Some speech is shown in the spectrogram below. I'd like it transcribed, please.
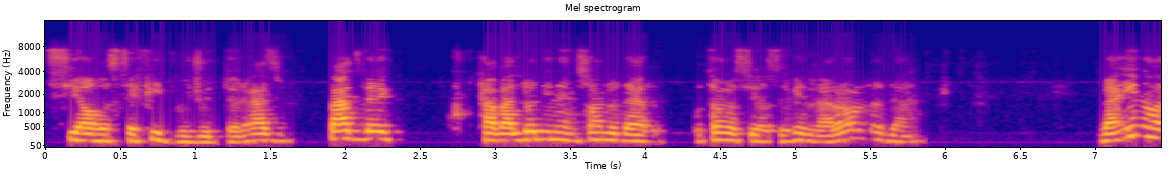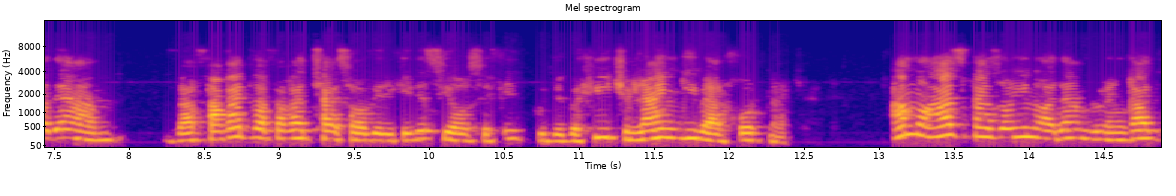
سیاه و سفید وجود داره. از بعد تولد این انسان رو در اتاق سیاه و سفید قرار دادن. و این آدم و فقط و فقط تصاویری که سیاه سفید بوده و هیچ رنگی برخورد نکرد. اما از قضا این آدم رو انقدر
